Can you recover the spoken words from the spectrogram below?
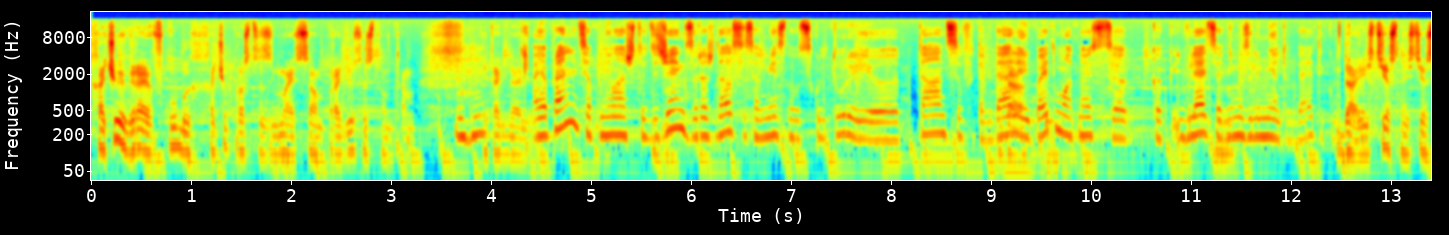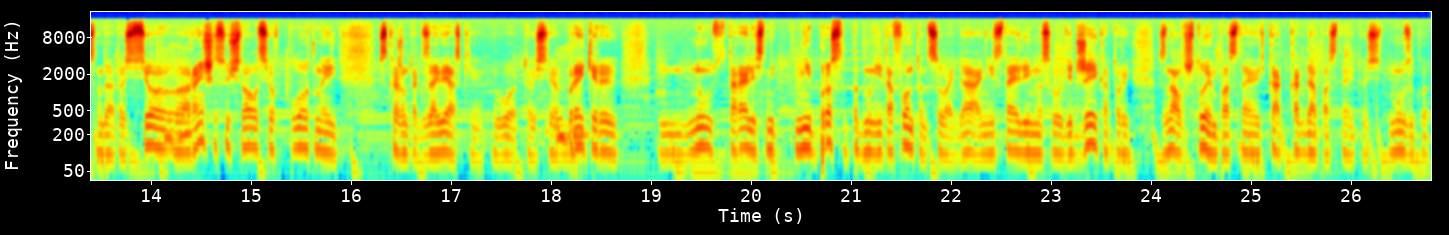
хочу, играю в клубах, хочу просто занимаюсь самым продюсерством там угу. и так далее. А я правильно тебя поняла, что диджейнг зарождался совместно вот с культурой э, танцев и так далее, да. и поэтому относится, как является одним из элементов, да, этой культуры? Да, естественно, естественно, да, то есть все, угу. раньше существовало все в плотной, скажем так, завязке, вот, то есть угу. брейкеры, ну, старались не, не просто под магнитофон танцевать, да, они ставили именно своего диджея, который знал, что им поставить, как, когда поставить, то есть музыку.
